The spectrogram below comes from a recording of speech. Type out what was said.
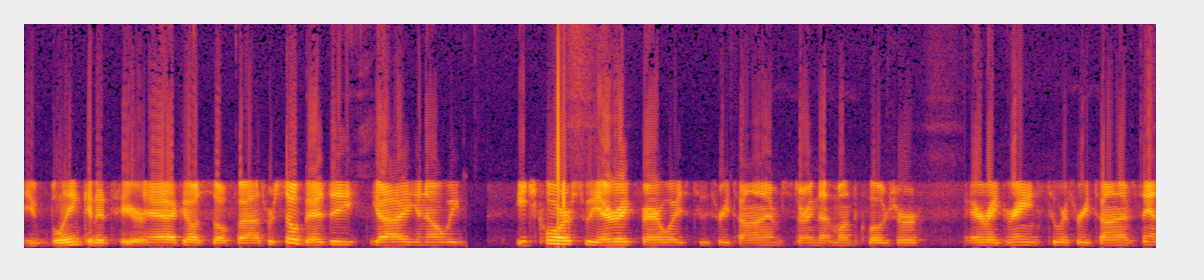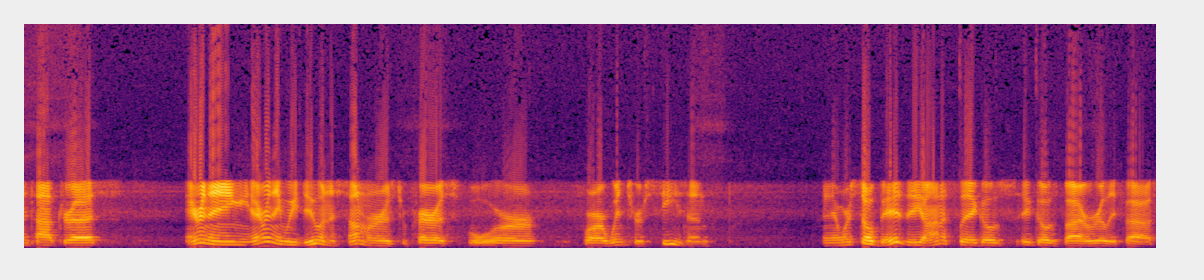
You blink and it's here. Yeah, it goes so fast. We're so busy, guy. You know, we each course we aerate fairways two, three times during that month closure. Aerate greens two or three times. Sand top dress. Everything, everything we do in the summer is to prepare us for for our winter season and we're so busy. Honestly, it goes it goes by really fast.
